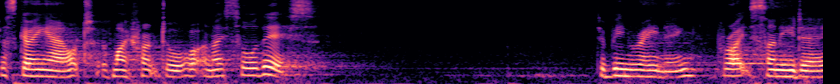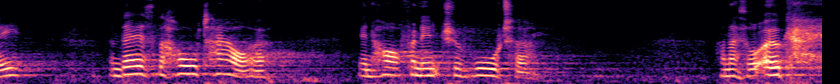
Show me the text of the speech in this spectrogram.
just going out of my front door and I saw this. It had been raining, bright sunny day, and there's the whole tower in half an inch of water. And I thought, okay,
